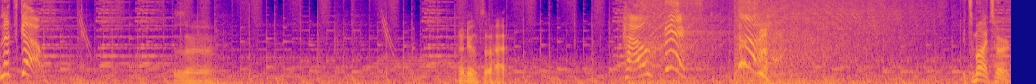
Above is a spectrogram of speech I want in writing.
Let's go. Uh, not doing so hot. How's this? It's my turn.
